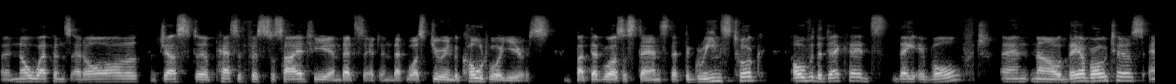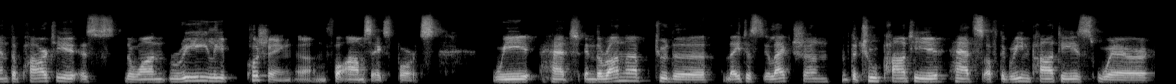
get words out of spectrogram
uh, no weapons at all, just a pacifist society, and that's it. And that was during the Cold War years. But that was a stance that the Greens took over the decades they evolved and now their voters and the party is the one really pushing um, for arms exports we had in the run up to the latest election the two party heads of the green parties where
